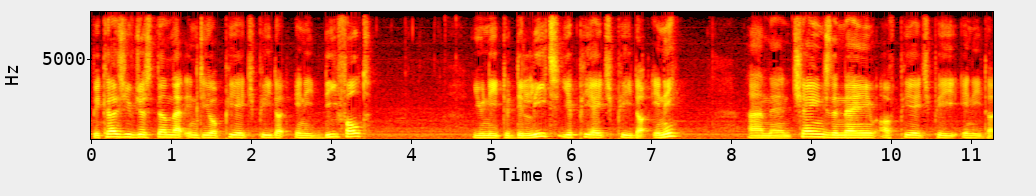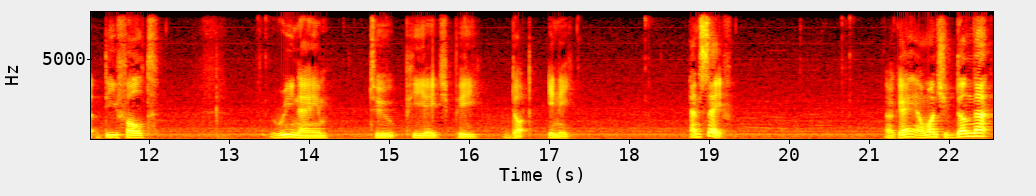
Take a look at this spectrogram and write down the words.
because you've just done that into your php.ini default you need to delete your php.ini and then change the name of php.ini.default rename to php.ini and save. Okay and once you've done that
